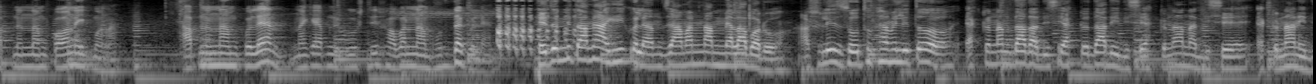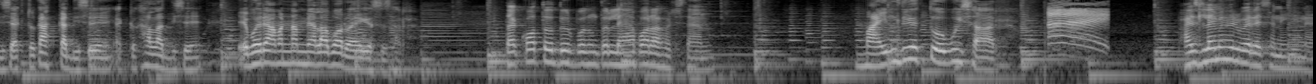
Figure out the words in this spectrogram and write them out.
আপনার নাম কন লিখব না। আপনার নাম কইলেন নাকি আপনার গোষ্ঠীর সবার নাম হুদ্দা কইলেন? এই জন্যই তো আমি আগেই কইলাম যে আমার নাম মেলা বড়। আসলে যৌথ ফ্যামিলি তো একটা নাম দাদা দিছে একটা দাদি দিছে একটা নানা দিছে একটা নানি দিছে একটা কাক্কা দিছে একটা খালা দিছে। এবারে আমার নাম মেলা বড় হয়ে গেছে স্যার। তা কত দূর পর্যন্ত লেখাপড়া হচ্ছেন মাইল দিয়ে তো অবুই স্যার। ফাইজলামি হয়ে বেড়েছে নাকি না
